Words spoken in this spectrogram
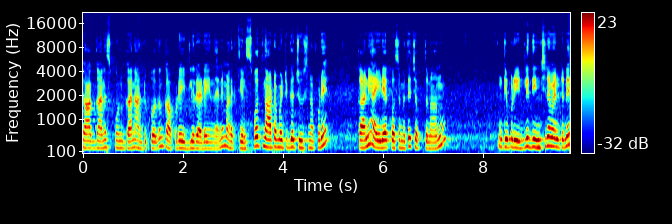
చాక్ కానీ స్పూన్ కానీ అంటుకోదు. ఇంకా అప్పుడే ఇడ్లీ రెడీ అయిందని మనకు తెలిసిపోతుంది ఆటోమేటిక్గా చూసినప్పుడే. కానీ ఐడియా కోసం అయితే చెప్తున్నాను. ఇంక ఇప్పుడు ఇడ్లీ దించిన వెంటనే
